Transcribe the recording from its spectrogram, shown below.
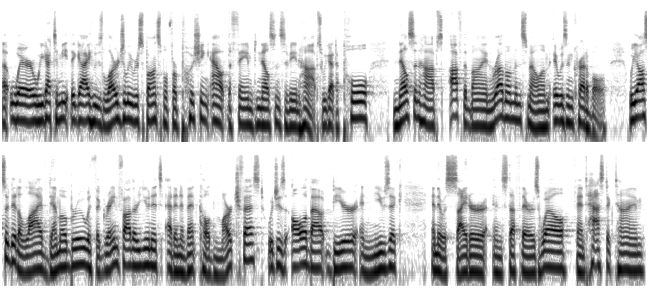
uh, where we got to meet the guy who's largely responsible for pushing out the famed Nelson Sauvin hops. We got to pull Nelson hops off the vine, rub them and smell them. It was incredible. We also did a live demo brew brew with the Grainfather units at an event called Marchfest, which is all about beer and music. And there was cider and stuff there as well. Fantastic time.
